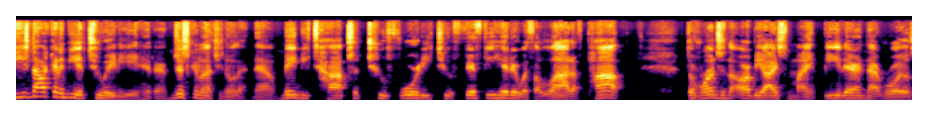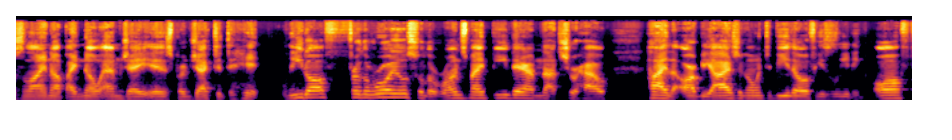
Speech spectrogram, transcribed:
he's not going to be a 288 hitter. I'm just going to let you know that now. Maybe tops a 240, 250 hitter with a lot of pop. The runs and the RBIs might be there in that Royals lineup. I know MJ is projected to hit leadoff for the Royals, so the runs might be there. I'm not sure how high the RBIs are going to be, though, if he's leading off.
